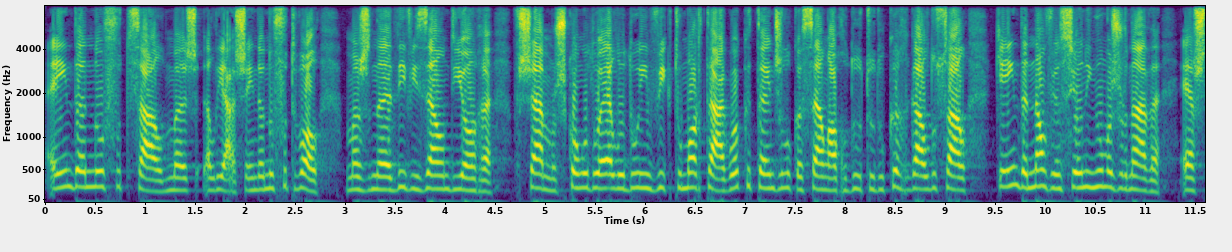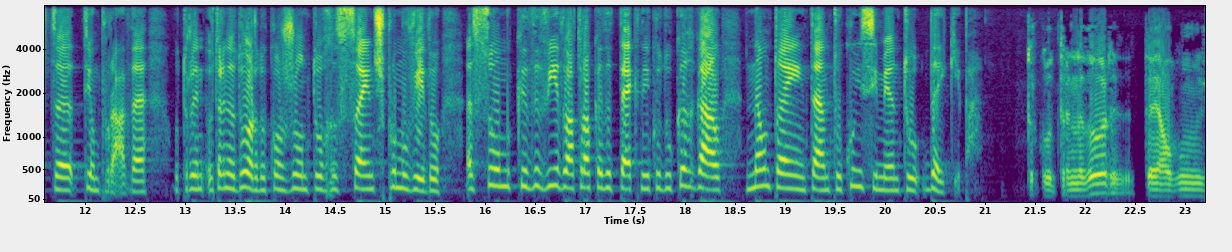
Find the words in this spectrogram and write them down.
Ainda no futsal, mas aliás, ainda no futebol, mas na divisão de honra, fechamos com o duelo do invicto Mortágua, que tem deslocação ao reduto do Carregal do Sal, que ainda não venceu nenhuma jornada esta temporada. O o treinador do conjunto recém-despromovido assume que, devido à troca de técnico do Carregal, não tem tanto conhecimento da equipa. Trocou de treinador, tem alguns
